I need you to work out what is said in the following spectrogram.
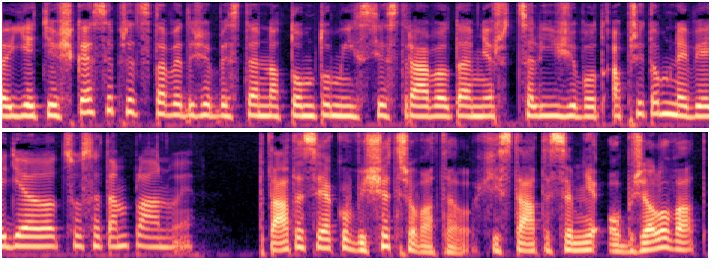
Je těžké si představit, že byste na tomto místě strávil téměř celý život a přitom nevěděl, co se tam plánuje. Ptáte se jako vyšetřovatel, chystáte se mě obžalovat?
